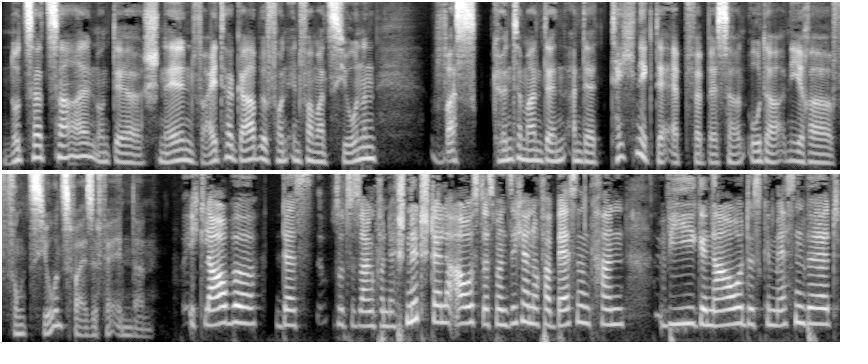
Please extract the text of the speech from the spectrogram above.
Nutzerzahlen und der schnellen Weitergabe von Informationen, was könnte man denn an der Technik der App verbessern oder an ihrer Funktionsweise verändern? Ich glaube, dass sozusagen von der Schnittstelle aus, dass man sicher noch verbessern kann, wie genau das gemessen wird,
